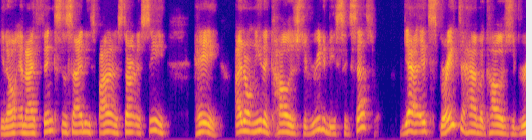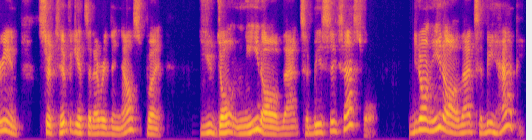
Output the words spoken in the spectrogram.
you know? And i think society's finally starting to see hey i don't need a college degree to be successful. Yeah it's great to have a college degree and certificates and everything else but you don't need all of that to be successful. You don't need all of that to be happy.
